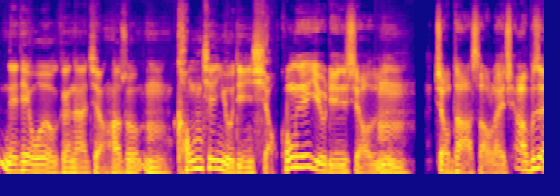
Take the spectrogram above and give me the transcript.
那天我有跟她讲，她说嗯，空间有点小，空间有点小，嗯，叫大嫂来讲啊，不是。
